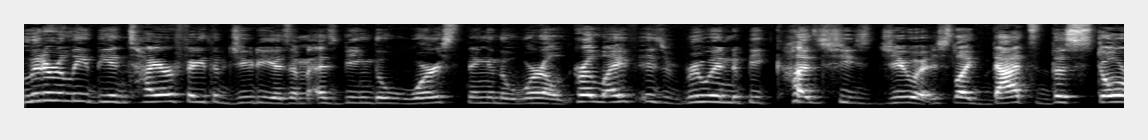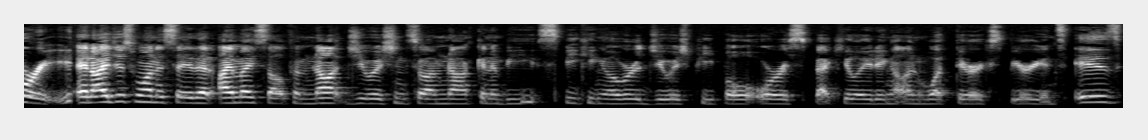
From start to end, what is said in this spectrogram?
literally the entire faith of Judaism as being the worst thing in the world. Her life is ruined because she's Jewish. Like, that's the story. And I just want to say that I myself am not Jewish, and so I'm not going to be speaking over Jewish people or speculating on what their experience is.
